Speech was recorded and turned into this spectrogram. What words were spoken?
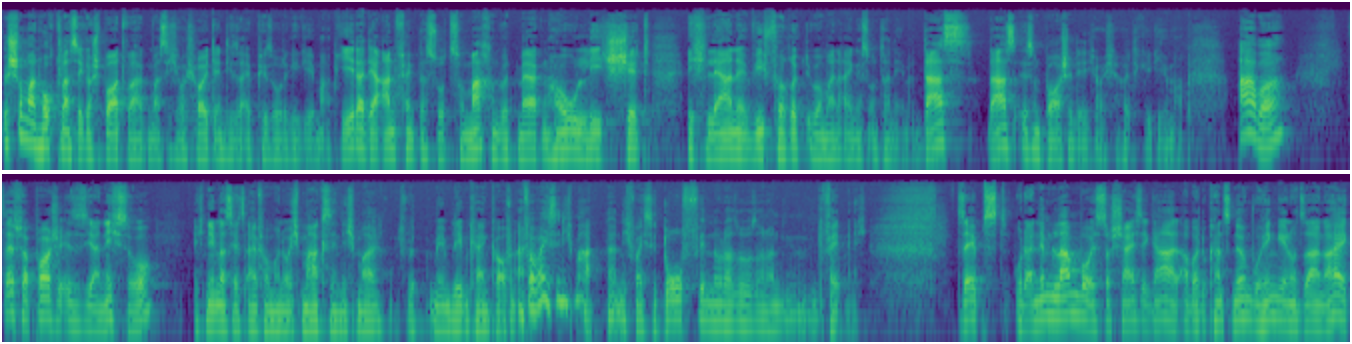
ist schon mal ein hochklassiger Sportwagen, was ich euch heute in dieser Episode gegeben habe. Jeder, der anfängt, das so zu machen, wird merken, holy shit, ich lerne wie verrückt über mein eigenes Unternehmen. Das, das ist ein Porsche, den ich euch heute gegeben habe. Aber selbst bei Porsche ist es ja nicht so, ich nehme das jetzt einfach mal nur, ich mag sie nicht mal. Ich würde mir im Leben keinen kaufen. Einfach weil ich sie nicht mag. Ne? Nicht weil ich sie doof finde oder so, sondern gefällt mir nicht. Selbst, oder nimm Lambo, ist doch scheißegal, aber du kannst nirgendwo hingehen und sagen, hey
